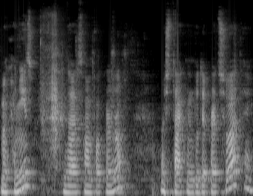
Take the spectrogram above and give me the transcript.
механізм. Зараз вам покажу. Ось так він буде працювати.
